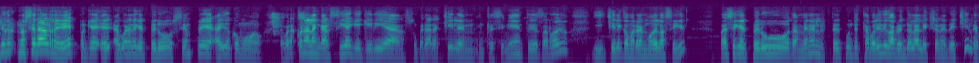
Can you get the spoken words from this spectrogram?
yo no será al revés, porque eh, acuérdate que el Perú siempre ha ido como. ¿Te acuerdas con Alan García que quería superar a Chile en, crecimiento y desarrollo? Y Chile como era el modelo a seguir. Parece que el Perú también, desde el punto de vista político, aprendió las lecciones de Chile.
